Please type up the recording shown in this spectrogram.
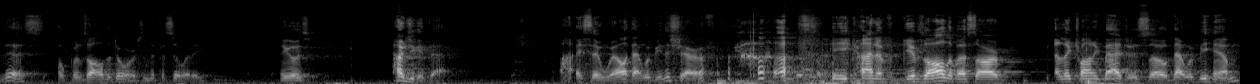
this opens all the doors in the facility." And he goes, "How'd you get that?" I said, "Well, that would be the sheriff. he kind of gives all of us our electronic badges, so that would be him.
